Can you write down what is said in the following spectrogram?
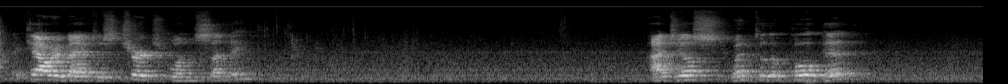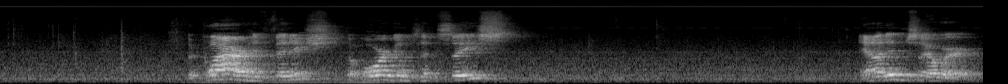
At Calvary Baptist Church one Sunday, I just went to the pulpit. The choir had finished, the organs had ceased, and I didn't say a word.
